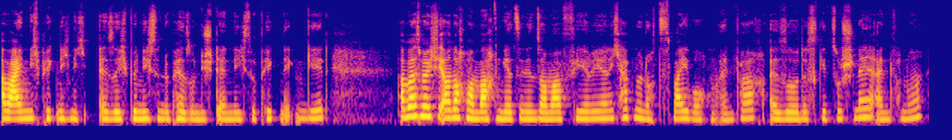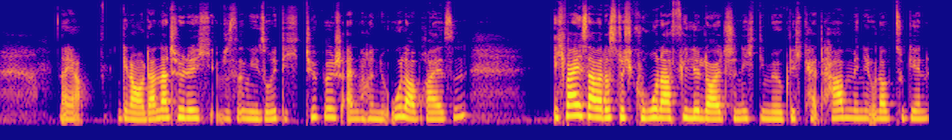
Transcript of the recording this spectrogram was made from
Aber eigentlich picknick nicht, also ich bin nicht so eine Person, die ständig so picknicken geht. Aber das möchte ich auch nochmal machen jetzt in den Sommerferien. Ich habe nur noch zwei Wochen einfach. Also das geht so schnell einfach nur. Naja, genau. Dann natürlich, das ist irgendwie so richtig typisch, einfach in den Urlaub reisen. Ich weiß aber, dass durch Corona viele Leute nicht die Möglichkeit haben, in den Urlaub zu gehen.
